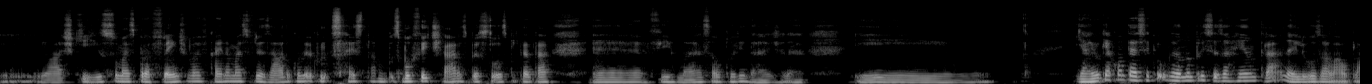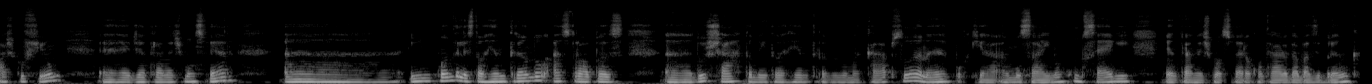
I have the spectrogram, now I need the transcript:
e eu acho que isso mais para frente vai ficar ainda mais frisado quando ele começar a esbofetear as pessoas para tentar é, firmar essa autoridade, né? E e aí o que acontece é que o Gundam precisa reentrar, né? Ele usa lá o plástico filme é, de entrar na atmosfera. E enquanto eles estão reentrando, as tropas uh, do Char também estão reentrando numa cápsula, né? Porque a, a Musai não consegue entrar na atmosfera ao contrário da base branca.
